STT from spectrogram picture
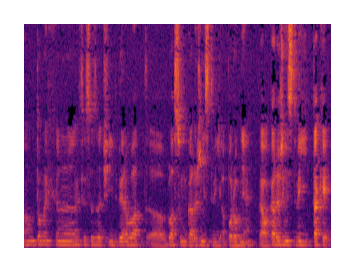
Uh, automechan, chci se začít věnovat uh, vlasům kadeřnictví a podobně. Jo, kadeřnictví taky.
